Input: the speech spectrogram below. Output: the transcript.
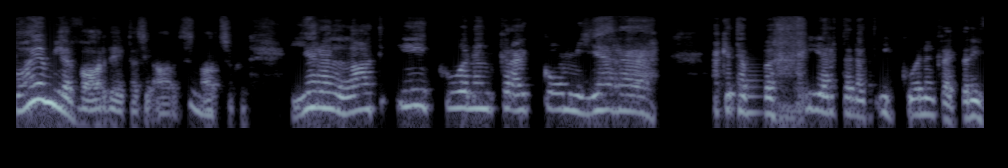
baie meer waarde het as die aardse mm. aardse goed. Here, laat u koninkryk kom, Here. Ek het 'n begeerte dat u koninkryk, dat die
